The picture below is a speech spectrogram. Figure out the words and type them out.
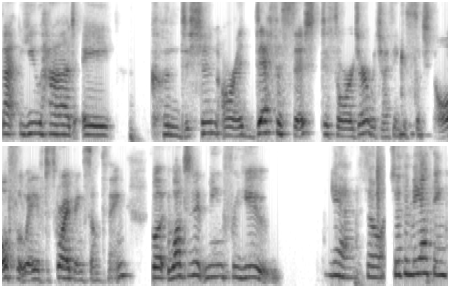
that you had a condition or a deficit disorder, which I think is such an awful way of describing something. But what did it mean for you? Yeah, so so for me, I think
